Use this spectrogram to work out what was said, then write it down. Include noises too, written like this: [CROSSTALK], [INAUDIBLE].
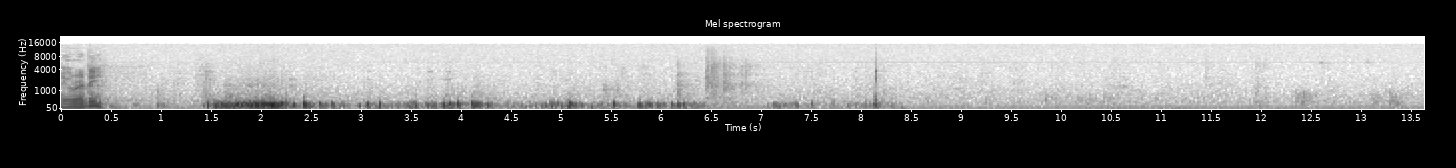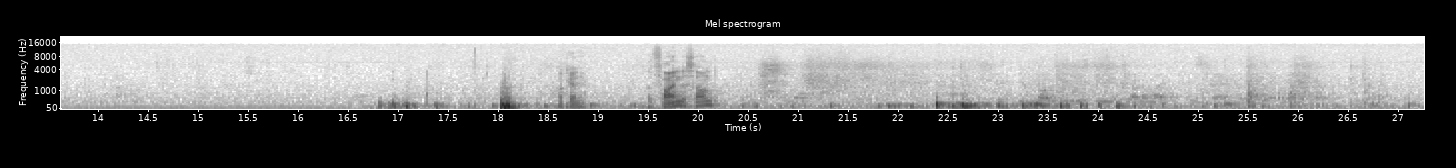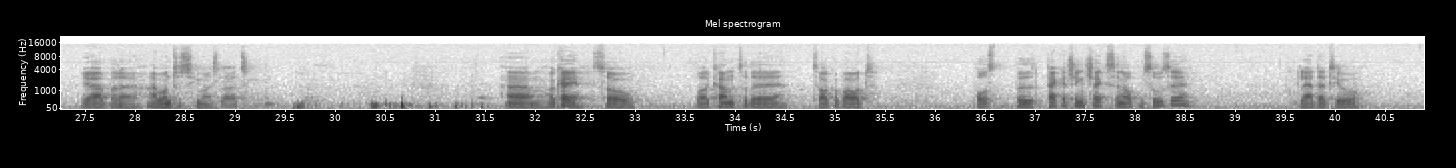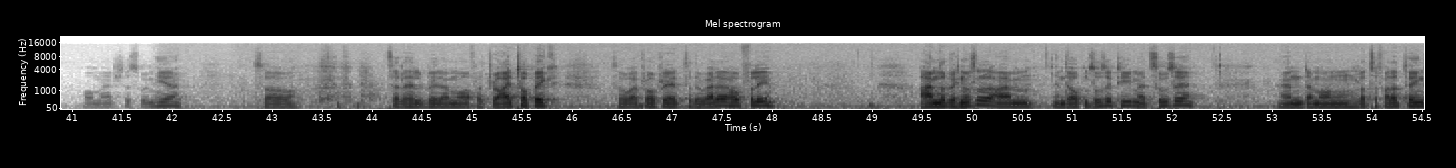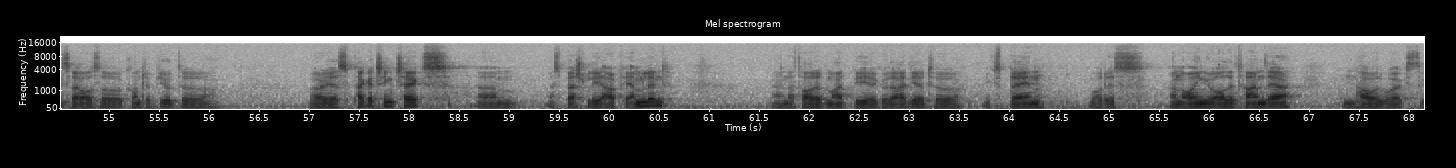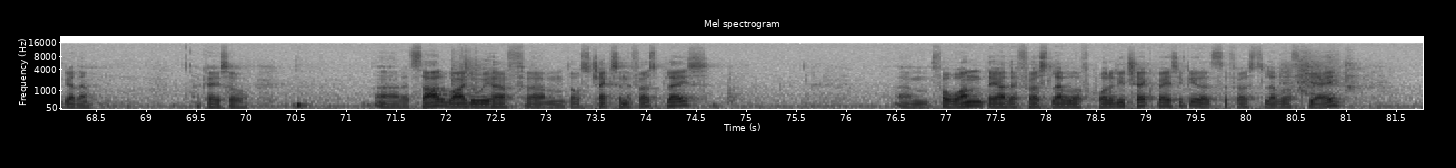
Are you ready? Okay. Fine, the sound? Yeah, but uh, I want to see my slides. Um, okay, so welcome to the talk about post-build packaging checks in OpenSUSE. Glad that you all managed to swim here. So [LAUGHS] it's a little bit more of a dry topic, so appropriate to the weather, hopefully. I'm Ludwig Nussel. I'm in the OpenSUSE team at SUSE, and among lots of other things, I also contribute to various packaging checks, um, especially RPMLint. And I thought it might be a good idea to explain what is annoying you all the time there and how it works together. Okay, so uh, let's start. Why do we have um, those checks in the first place? Um, for one, they are the first level of quality check, basically. That's the first level of QA.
